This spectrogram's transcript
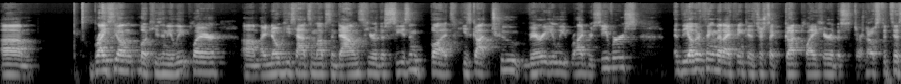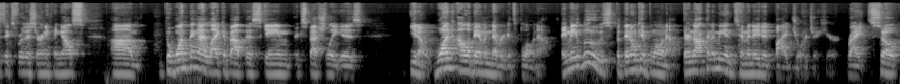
Um, Bryce Young, look, he's an elite player. Um, I know he's had some ups and downs here this season, but he's got two very elite wide receivers. And the other thing that I think is just a gut play here, this, there's no statistics for this or anything else. Um, the one thing I like about this game, especially, is you know, one, Alabama never gets blown out. They may lose, but they don't get blown out. They're not going to be intimidated by Georgia here, right? So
